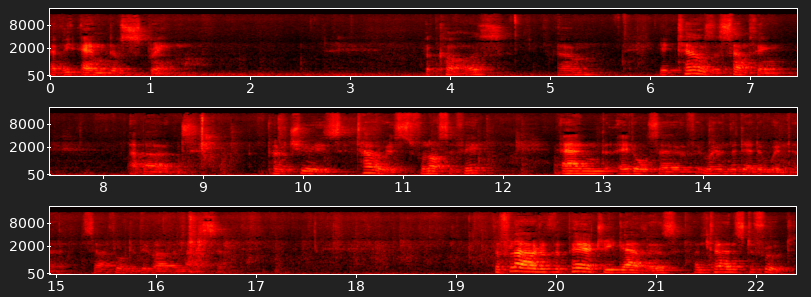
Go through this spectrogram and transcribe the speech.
at the end of spring. Because um, it tells us something about Po Chui's Taoist philosophy, and it also, we're in the dead of winter, so I thought it'd be rather nicer. The flower of the pear tree gathers and turns to fruit.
